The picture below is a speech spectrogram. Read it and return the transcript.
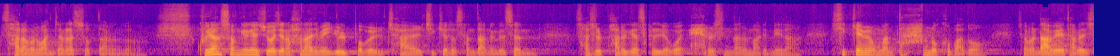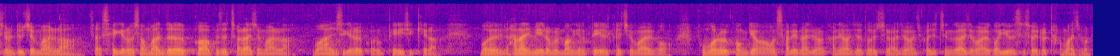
사람은 완전할 수 없다는 거. 구약 성경에 주어진 하나님의 율법을 잘 지켜서 산다는 것은 사실 바르게 살려고 애를 쓴다는 말입니다. 십계명만 딱 놓고 봐도 정말 나 외에 다른 신을 두지 말라. 자 세계로상 만들어 그 앞에서 절하지 말라. 뭐 안식일을 거룩히 지키라. 뭐 하나님의 이름을 망령되이 일컫지 말고 부모를 공경하고 살인하지 말고 간여하지 도시하지 말고 거짓 증거하지 말고 이웃의 소유를 탐하지 말고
